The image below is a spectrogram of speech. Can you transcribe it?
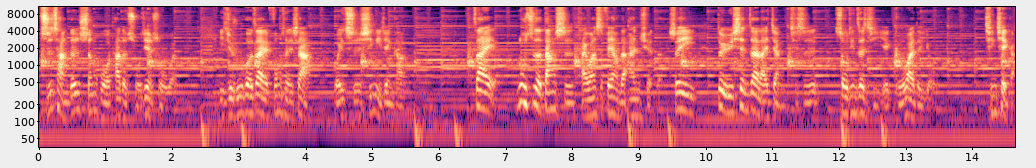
职场跟生活，他的所见所闻，以及如何在封城下维持心理健康。在录制的当时，台湾是非常的安全的，所以对于现在来讲，其实收听这集也格外的有亲切感。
